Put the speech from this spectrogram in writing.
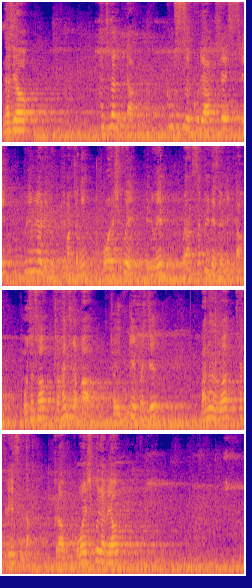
안녕하세요. 한준혁입니다. 컴투스 코리아 CS3 프리미어리그 개막전이 5월 19일 일요일 고양 스타필드에서 열립니다. 오셔서 저 한준혁과 저희 쿠키 프렌즈 많은 응원 부탁드리겠습니다. 그럼 5월 19일 날 봬요.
